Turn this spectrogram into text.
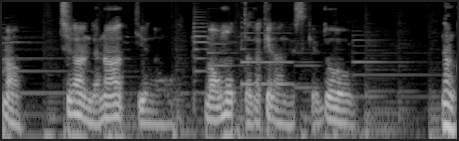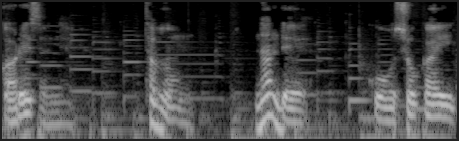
まあ、違うんだなっていうのを、まあ思っただけなんですけど、なんかあれですよね。多分、なんで、こう、紹介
